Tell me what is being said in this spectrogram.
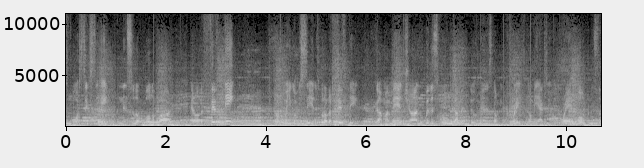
It's 468 Peninsula Boulevard. And on the 15th, I don't know when you're gonna be seeing this, but on the 15th, got my man John Witherspoon coming through, man. It's gonna be crazy. It's gonna be actually the grand opening. So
